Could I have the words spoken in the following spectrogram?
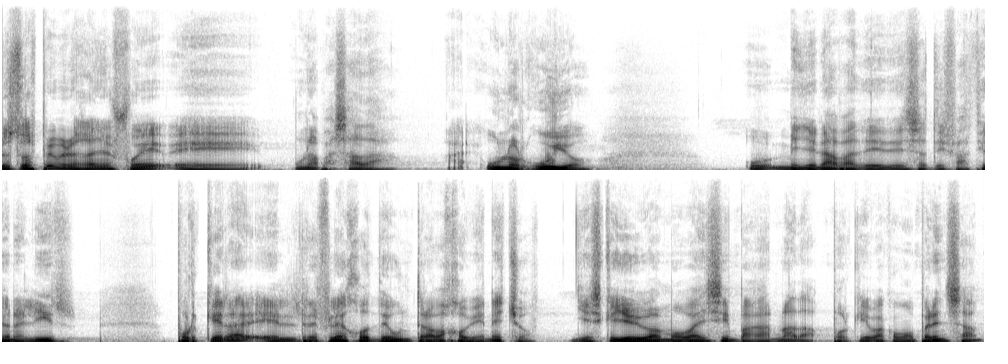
los dos primeros años fue eh, una pasada, un orgullo. me llenaba de, satisfacción el ir, porque era el reflejo de un trabajo bien hecho. Y es que yo iba al mobile sin pagar nada, porque iba como prensa,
